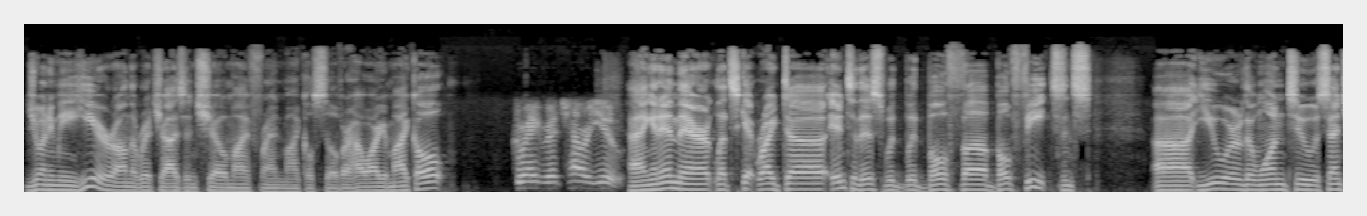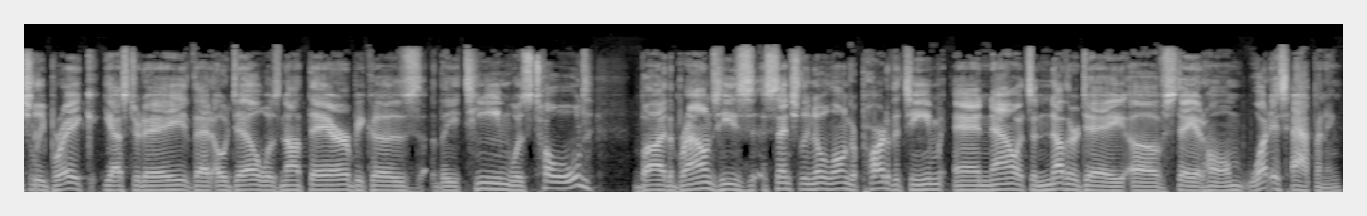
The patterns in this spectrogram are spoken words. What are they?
Joining me here on the Rich Eisen Show, my friend Michael Silver. How are you, Michael? Great, Rich. How are you? hanging in there. Let's get right uh, into this with with both uh, both feet, since uh, you were the one to essentially break yesterday that Odell was not there because the team was told by the Browns he's essentially no longer part of the team, and now it's another day of stay at home. What is happening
